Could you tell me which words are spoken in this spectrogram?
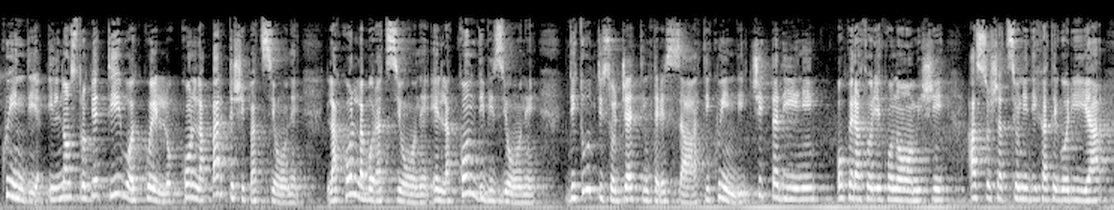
quindi il nostro obiettivo è quello con la partecipazione, la collaborazione e la condivisione di tutti i soggetti interessati, quindi cittadini, operatori economici, associazioni di categoria,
